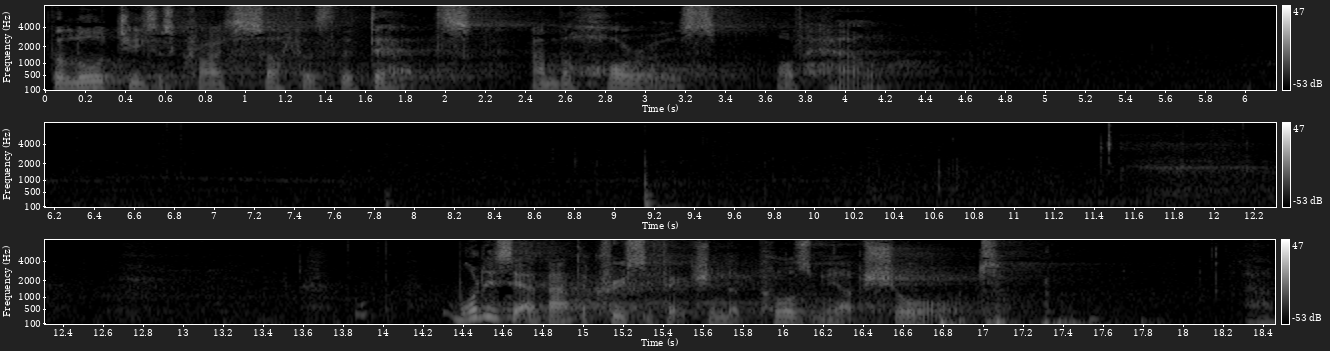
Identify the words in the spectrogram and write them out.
the Lord Jesus Christ suffers the depths and the horrors of hell. What is it about the crucifixion that pulls me up short? Um,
